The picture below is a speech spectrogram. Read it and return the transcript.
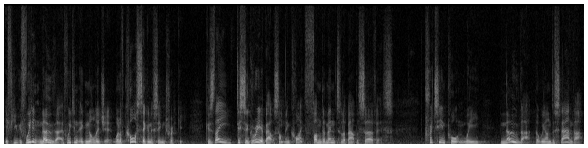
If, you, if we didn't know that, if we didn't acknowledge it, well, of course they're going to seem tricky because they disagree about something quite fundamental about the service. Pretty important we know that, that we understand that.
